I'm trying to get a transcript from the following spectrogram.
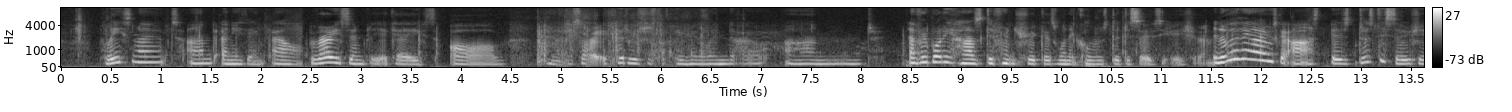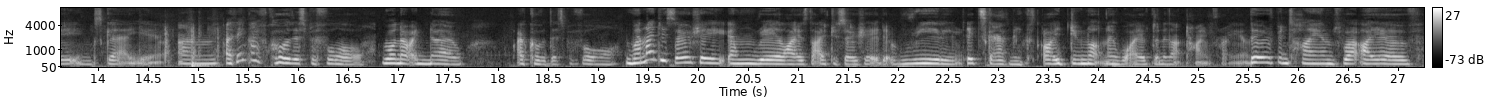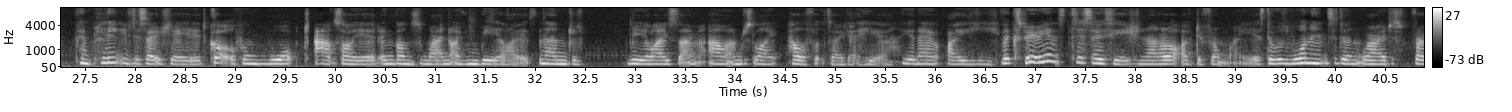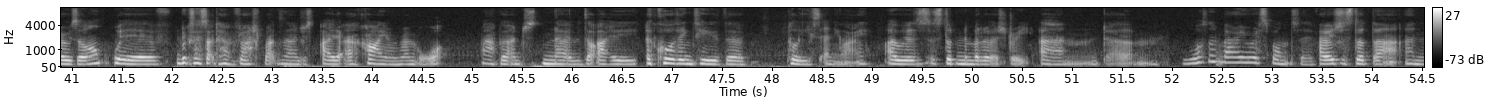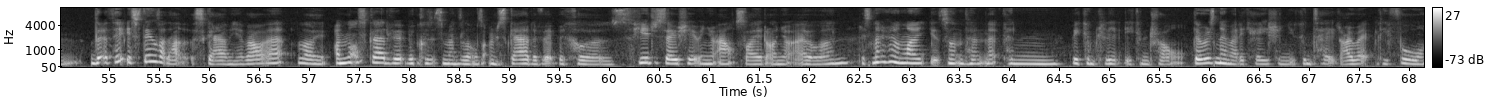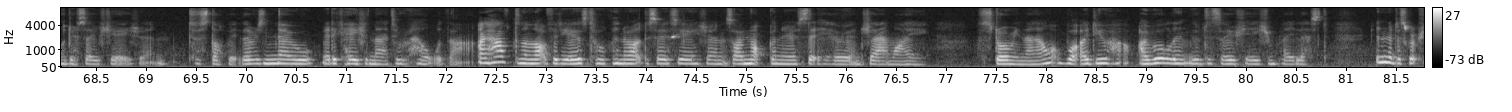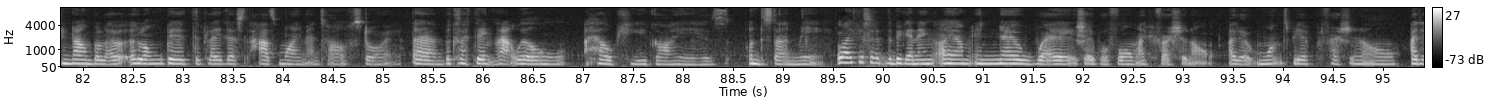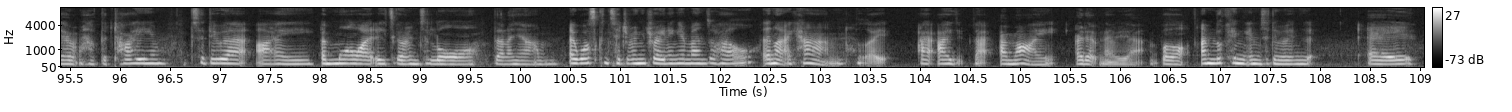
police note and anything else. Very simply a case of, know, sorry, a kid was just looking through the window and Everybody has different triggers when it comes to dissociation. Another thing I always get asked is, does dissociating scare you? And I think I've covered this before. Well, no, I know I've covered this before. When I dissociate and realise that I've dissociated, it really, it scares me because I do not know what I have done in that time frame. There have been times where I have completely dissociated, got up and walked outside and gone somewhere and not even realised and then just realise that I'm out I'm just like how the fuck did I get here? You know I've experienced dissociation in a lot of different ways. There was one incident where I just froze up with because I started having flashbacks and I just I, I can't even remember what happened. I just know that I according to the police anyway. I was stood in the middle of a street and um, wasn't very responsive. I was just stood there and th it's things like that that scare me about it. Like, I'm not scared of it because it's mental illness, I'm scared of it because if you dissociate when you're outside on your own, it's not even like it's something that can be completely controlled. There is no medication you can take directly for dissociation to stop it. There is no medication there to help with that. I have done a lot of videos talking about dissociation, so I'm not going to sit here and share my story now, but I do I will link the dissociation playlist in the description down below along with the playlist that has my mental health story um, because I think that will help you guys understand me. Like I said at the beginning, I am in no way, shape or form a professional. I don't want to be a professional. I don't have the time to do it. I am more likely to go into law than I am. I was considering training in mental health and I can. Like I, I, I might, I don't know yet, but I'm looking into doing a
